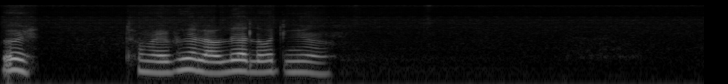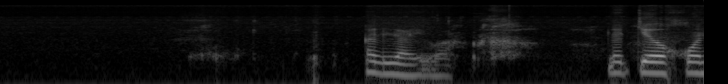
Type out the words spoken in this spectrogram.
เฮ้ยทำไมเพื่อนเราเลือดรถเนี่ย อะไรวะเราเจอคน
